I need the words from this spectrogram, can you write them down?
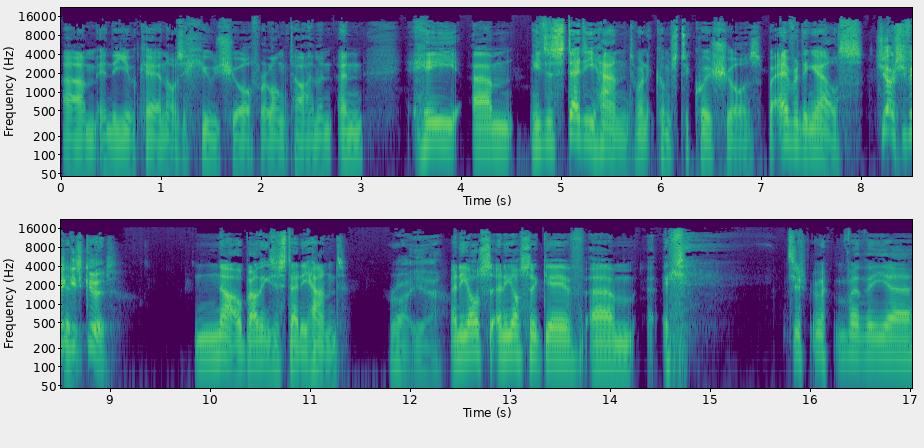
um, in the UK, and that was a huge show for a long time. And and he um, he's a steady hand when it comes to quiz shows, but everything else, Do you actually think he's good? no. But I think he's a steady hand. Right, yeah. And he also and he also gave. Um, do you remember the? Uh,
